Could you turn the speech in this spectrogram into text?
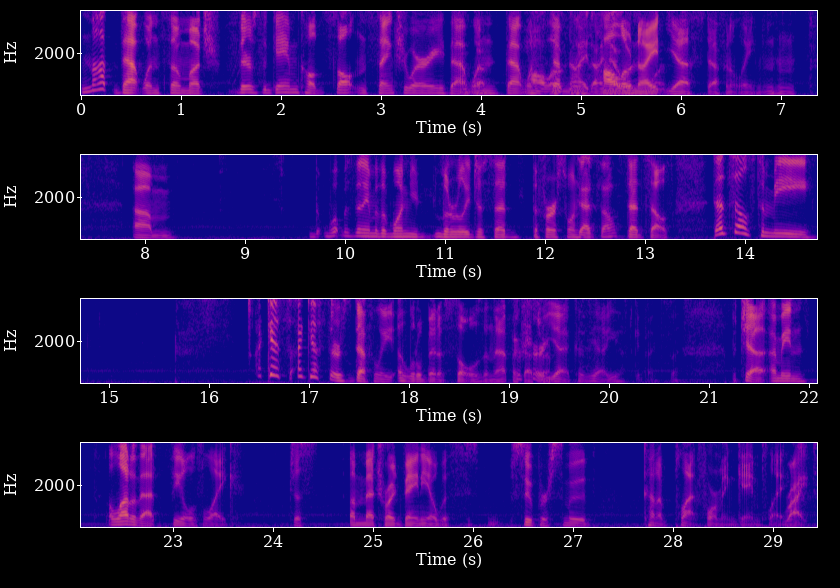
not that one so much. There's a game called Salt and Sanctuary. That Okay. one. That one's Hollow definitely Knight, Hollow Knight. Yes, definitely. hmm Um, what was the name of the one you literally just said? The first one. Dead Cells? Dead Cells. Dead Cells to me. I guess. I guess there's definitely a little bit of souls in that for sure. Yeah, because yeah, you have to get back to. stuff. But yeah, I mean, a lot of that feels like just a Metroidvania with s- super smooth kind of platforming gameplay. Right.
